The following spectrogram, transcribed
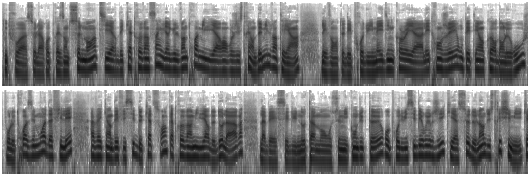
Toutefois, cela représente seulement un tiers des 85,23 milliards enregistrés en 2021. Les ventes des produits Made in Korea à l'étranger ont été encore dans le rouge pour le troisième mois d'affilée, avec un déficit de 480 milliards de dollars. La baisse est due notamment aux semi-conducteurs, aux produits sidérurgiques et à ceux de l'industrie chimique.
